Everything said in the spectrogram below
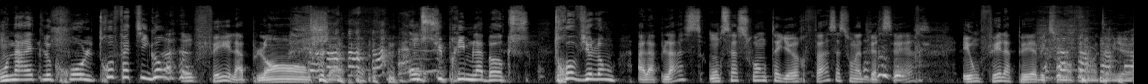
On arrête le crawl, trop fatigant, on fait la planche. On supprime la boxe, trop violent. À la place, on s'assoit en tailleur face à son adversaire et on fait la paix avec son enfant intérieur.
